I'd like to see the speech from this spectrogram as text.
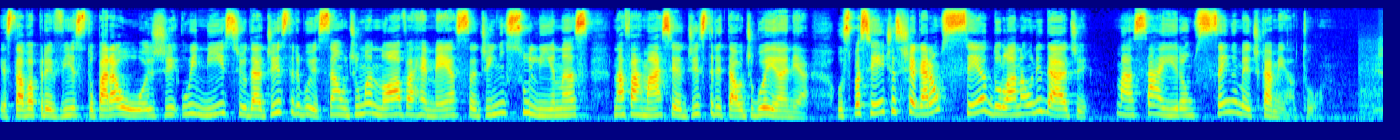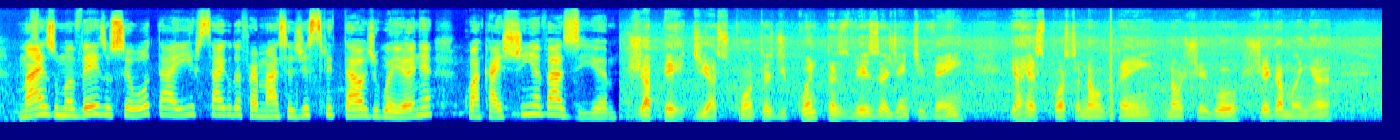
Estava previsto para hoje o início da distribuição de uma nova remessa de insulinas na farmácia distrital de Goiânia. Os pacientes chegaram cedo lá na unidade, mas saíram sem o medicamento. Mais uma vez, o seu Otair saiu da farmácia distrital de Goiânia com a caixinha vazia. Já perdi as contas de quantas vezes a gente vem e a resposta não tem, não chegou, chega amanhã.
